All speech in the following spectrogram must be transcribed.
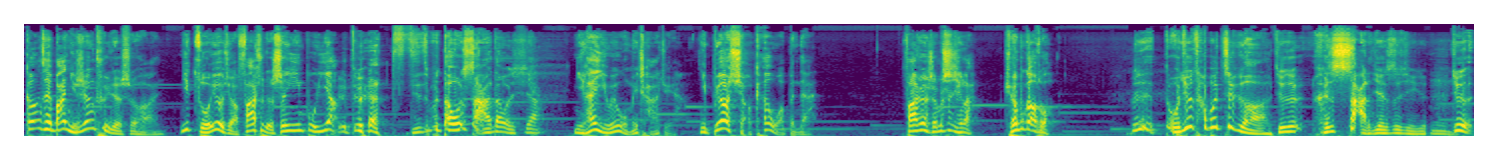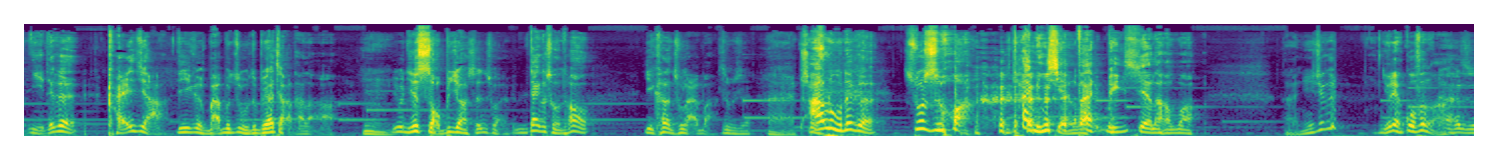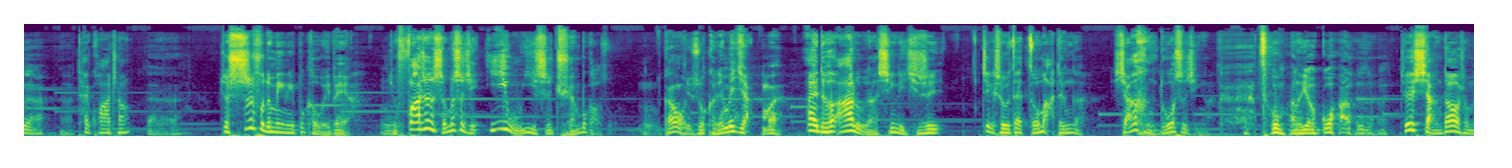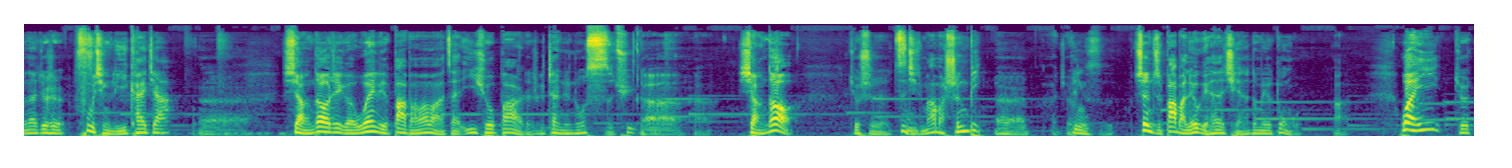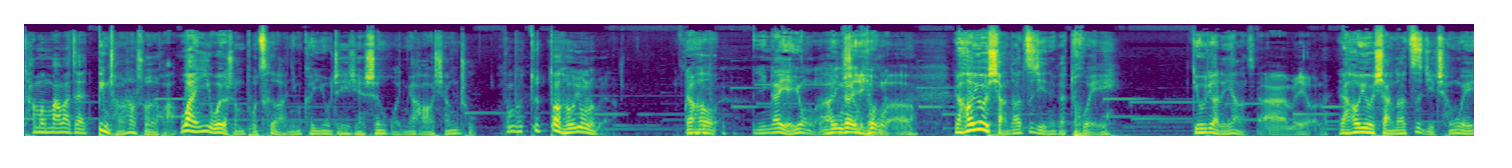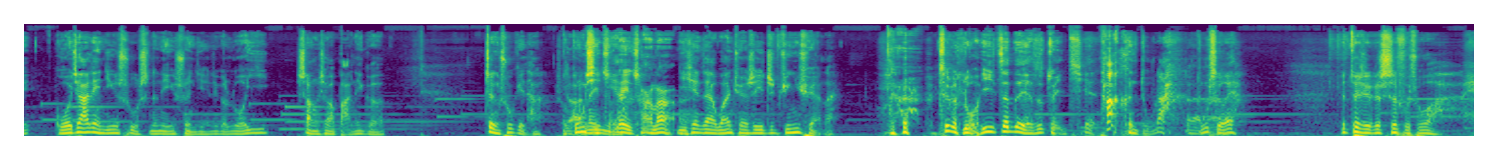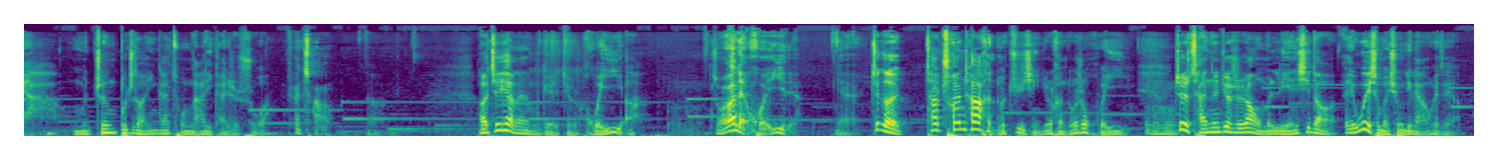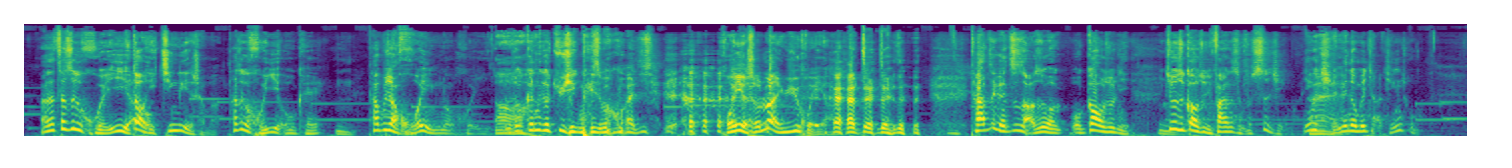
刚才把你扔出去的时候啊，你左右脚发出的声音不一样，对啊，你这不当我傻，当我瞎？你还以为我没察觉啊？你不要小看我，笨蛋！发生什么事情了？全部告诉我。不是，我觉得他们这个啊，就是很傻的一件事情，嗯就是你这个铠甲，第一个瞒不住，就不要讲它了啊，嗯，因为你的手必须要伸出来，你戴个手套也看得出来嘛，是不是？呃，这阿鲁那个，说实话，太明显了吧？太明显了，好不好？啊，你这个有点过分啊，啊，是啊，啊，太夸张。呃，这师傅的命令不可违背啊！就发生什么事情，一五一十全部告诉我。嗯，刚刚我就说可能没讲嘛，艾德和阿鲁呢，心里其实这个时候在走马灯啊，想很多事情啊，走马灯要挂了是吧？就是想到什么呢？就是父亲离开家，呃想到这个温里的爸爸妈妈在伊修巴尔的这个战争中死去啊，啊想到就是自己的妈妈生病，呃，病死，甚至爸爸留给他的钱他都没有动过啊。万一就是他们妈妈在病床上说的话，万一我有什么不测啊，你们可以用这些钱生活，你们要好好相处。他们都到头用了没有？然后应该也用了啊，应该也用了啊，然后又想到自己那个腿丢掉的样子，啊，没有了，然后又想到自己成为国家炼金术士的那一瞬间，这个罗伊上校把那个证书给他，说啊恭喜你、啊，那一刹那，你现在完全是一只军犬了。这个罗伊真的也是嘴欠，他很毒的，毒蛇呀。就对这个师傅说啊，哎呀，我们真不知道应该从哪里开始说。太长了。啊，好，接下来我们给就是回忆啊，总要得回忆的，哎，这个他穿插很多剧情，就是很多是回忆，嗯这才能就是让我们联系到，哎，为什么兄弟俩会这样啊，他这是个回忆啊，到底经历了什么？他这个回忆 OK，嗯，他不像火影那种回忆，哦有时候跟那个剧情没什么关系。火影有时候乱迂回啊。对对对，他这个至少是我我告诉你，嗯就是告诉你发生什么事情嘛，因为哎前面都没讲清楚嘛，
